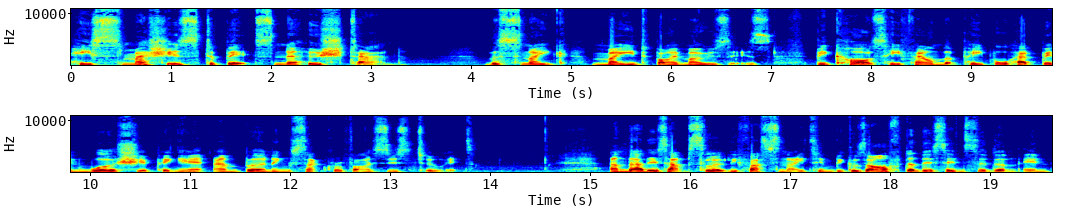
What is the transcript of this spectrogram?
he smashes to bits Nehushtan, the snake made by Moses, because he found that people had been worshipping it and burning sacrifices to it. And that is absolutely fascinating because after this incident in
